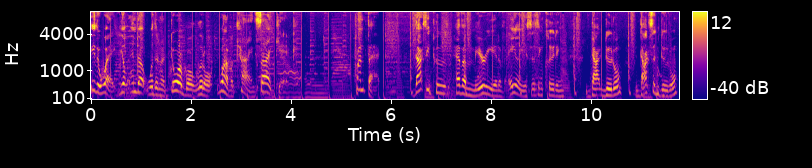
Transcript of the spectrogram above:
Either way, you'll end up with an adorable little one-of-a-kind sidekick. Fun fact, Doxy Poos have a myriad of aliases including Doc Doodle, Dachshund Doodle,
